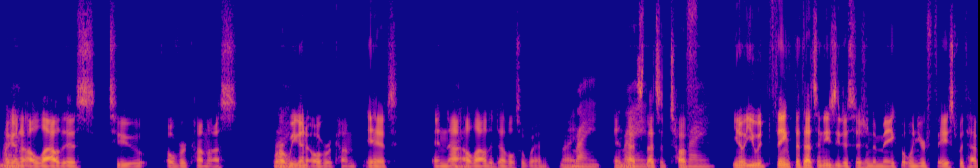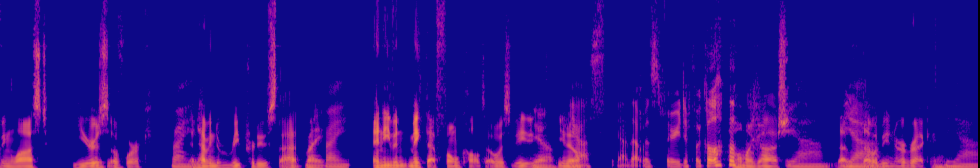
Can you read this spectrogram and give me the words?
Am I going to allow this to overcome us, or are we going to overcome it and not Right. allow the devil to win? Right. right, And that's that's a tough right, you know, you would think that that's an easy decision to make, but when you're faced with having lost years of work right, and having to reproduce that Right. right. And even make that phone call to OSV, Yeah. you know, Yes, yeah, that was very difficult. oh my gosh, yeah, that yeah, that would be nerve wracking. yeah,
